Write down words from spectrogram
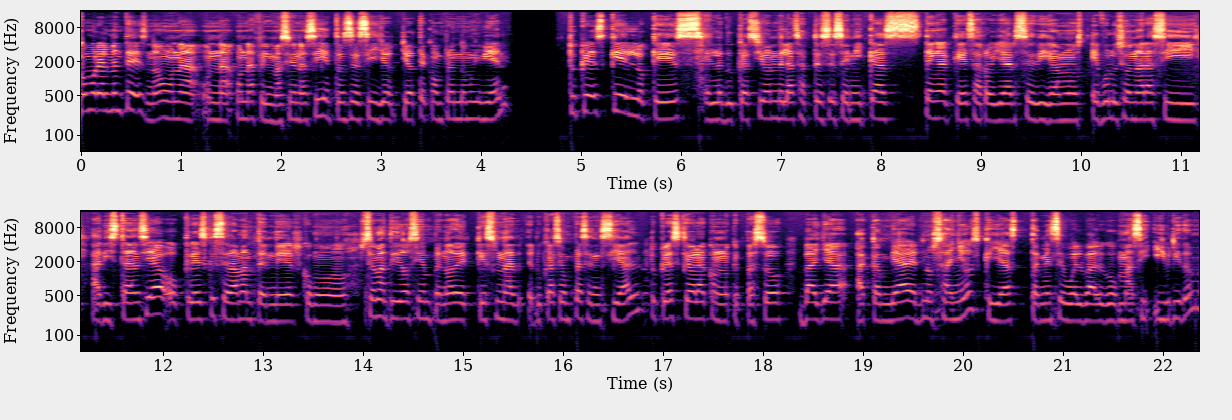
cómo realmente es, ¿no? Una, una, una filmación así, entonces sí, yo, yo te comprendo muy bien. ¿Tú crees que lo que es la educación de las artes escénicas tenga que desarrollarse, digamos, evolucionar así a distancia o crees que se va a mantener como se ha mantenido siempre, ¿no? De que es una educación presencial. ¿Tú crees que ahora con lo que pasó vaya a cambiar en unos años, que ya también se vuelva algo más híbrido?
